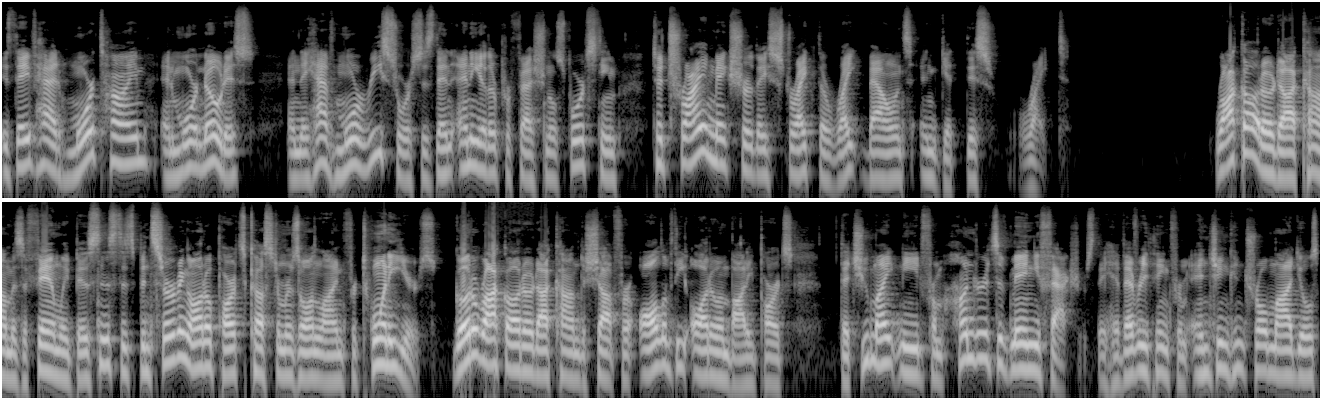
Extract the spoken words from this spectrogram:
is they've had more time and more notice and they have more resources than any other professional sports team to try and make sure they strike the right balance and get this right. RockAuto.com is a family business that's been serving auto parts customers online for 20 years. Go to RockAuto.com to shop for all of the auto and body parts that you might need from hundreds of manufacturers. They have everything from engine control modules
